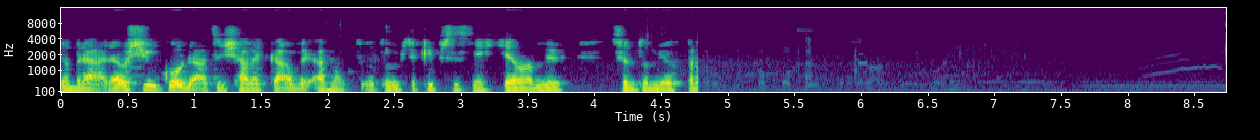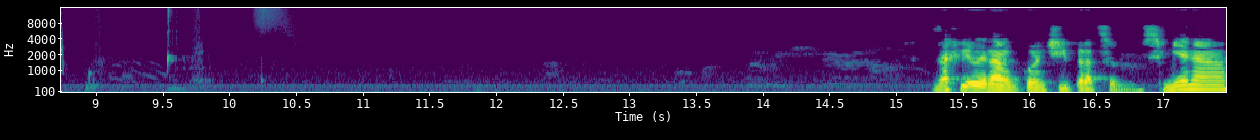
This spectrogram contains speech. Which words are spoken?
Dobrá, další úkol dát si šále kávy. Ano, to, to už taky přesně chtěl, aby jsem to měl v pr- Za chvíli nám končí pracovní směna.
